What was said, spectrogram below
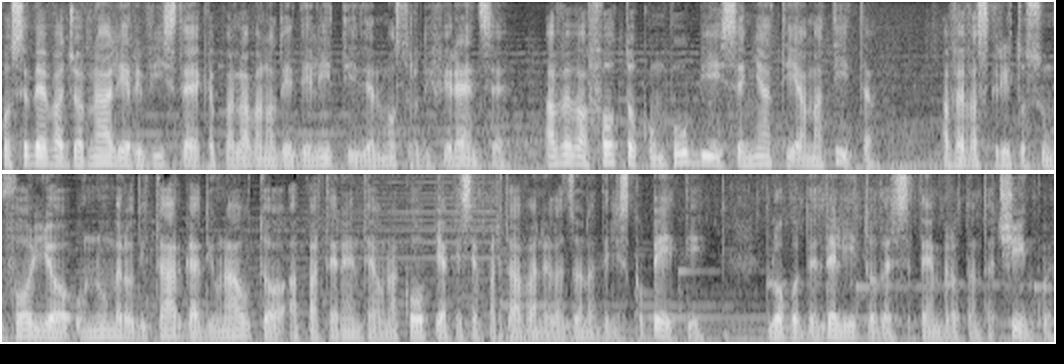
possedeva giornali e riviste che parlavano dei delitti del mostro di Firenze, aveva foto con pubi segnati a matita, aveva scritto su un foglio un numero di targa di un'auto appartenente a una coppia che si appartava nella zona degli Scopeti, luogo del delitto del settembre 85.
